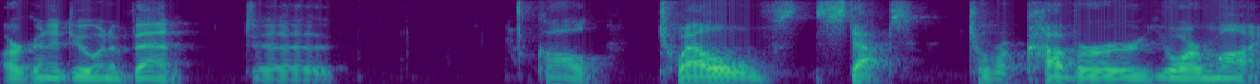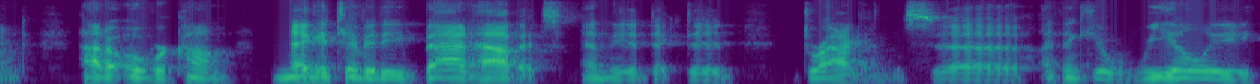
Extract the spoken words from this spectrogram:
are going to do an event uh, called 12 Steps to Recover Your Mind How to Overcome Negativity, Bad Habits, and the Addicted Dragons. Uh, I think you'll really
